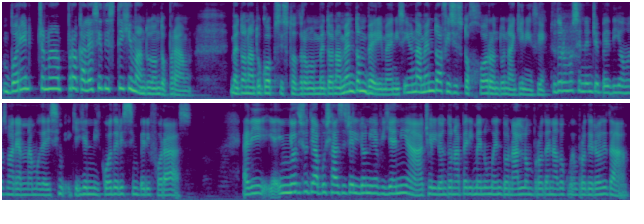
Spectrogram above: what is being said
μπορεί και να προκαλέσει δυστύχημα του το πράγμα με το να του κόψεις το δρόμο, με το να μην τον περιμένεις ή να μην το αφήσεις στο χώρο του να κινηθεί. Τούτο όμως είναι και παιδί όμως, Μαριάννα μου, δηλαδή γενικότερης συμπεριφοράς. Δηλαδή, νιώθει ότι απουσιάζει και λίγο η ευγένεια, και λίγο το να περιμένουμε τον άλλον πρώτα να δούμε προτεραιότητα.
